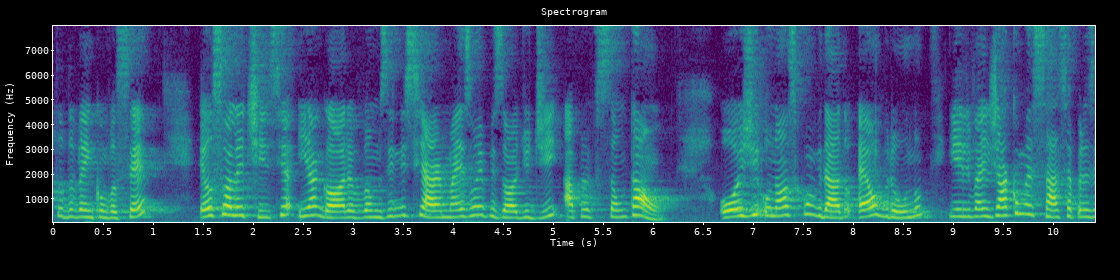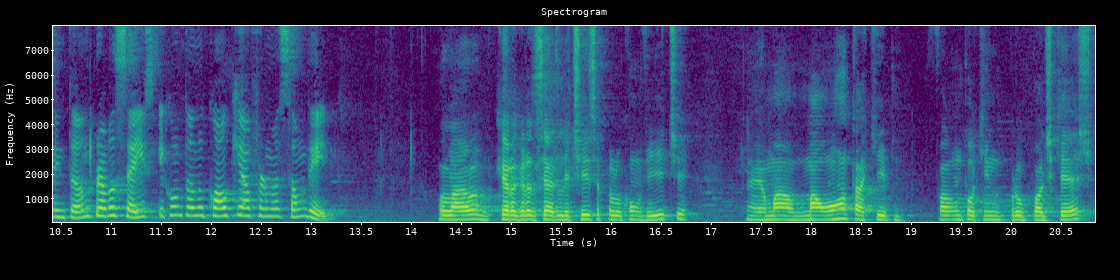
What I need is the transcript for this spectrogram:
tudo bem com você? Eu sou a Letícia e agora vamos iniciar mais um episódio de A Profissão Tá. Hoje o nosso convidado é o Bruno e ele vai já começar se apresentando para vocês e contando qual que é a formação dele. Olá, eu quero agradecer a Letícia pelo convite. É uma, uma honra estar aqui falando um pouquinho para o podcast.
